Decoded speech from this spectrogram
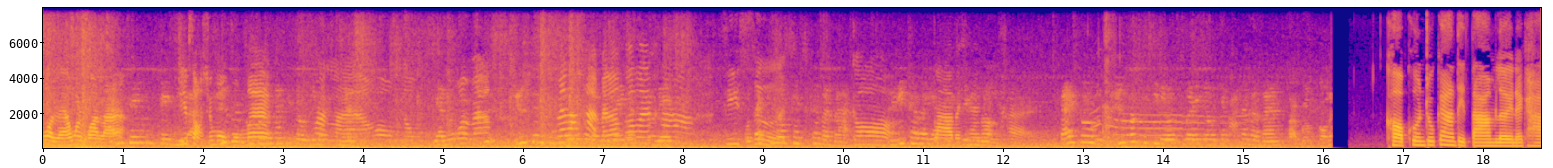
หมดแล้วหมดวันละ22 ชั่วโมงคุ้มมาก ผ่านแล้วงงนมหมดเวลาเวลาผ่านไปแล้วก็เลยค่ะ ที่สุดก็ลาไปแค่นี้ค่ะ 最後部中国席にお座りのお客様は ขอบคุณทุกการติดตามเลยนะคะ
